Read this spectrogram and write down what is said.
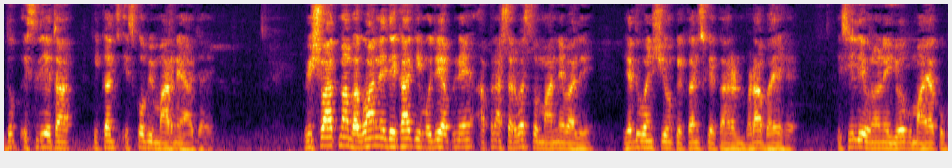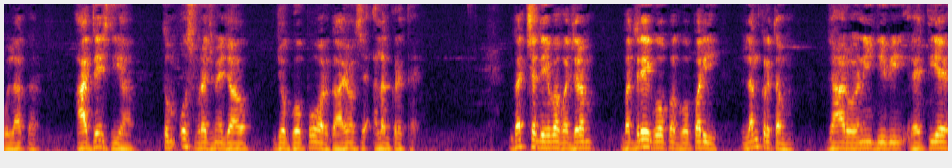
दुख इसलिए था कि कंस इसको भी मारने आ जाएगा। विश्वात्मा भगवान ने देखा कि मुझे अपने, अपना सर्वस्व मानने वाले यदुवंशियों के कंस के कारण बड़ा भय है। इसीलिए उन्होंने योग माया को बुलाकर आदेश दिया, तुम उस व्रज में जाओ जो गोपों और गायों से अलंकृत है। गच्छ देव वज्रम, भद्रे गोप गोपरी, लंकृतम, जहाँ रोहिणी जी भी रहती है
